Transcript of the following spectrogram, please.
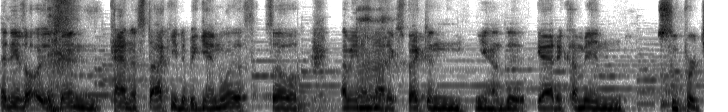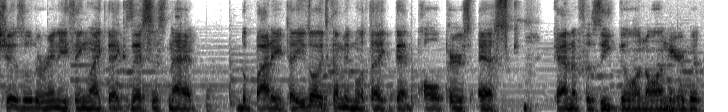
And he's always been kind of stocky to begin with. So, I mean, mm-hmm. I'm not expecting, you know, the guy to come in super chiseled or anything like that because that's just not the body type. He's always come in with like that Paul Pierce esque kind of physique going on here. But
